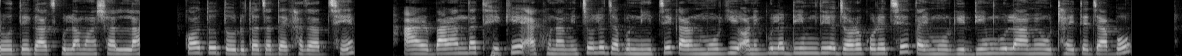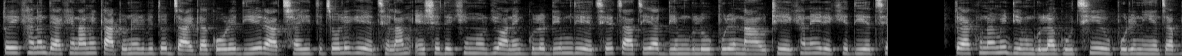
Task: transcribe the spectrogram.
রোদে গাছগুলা মাসাল্লাহ কত তরুতাজা দেখা যাচ্ছে। আর বারান্দা থেকে এখন আমি চলে যাব নিচে কারণ মুরগি অনেকগুলো ডিম দিয়ে জড়ো করেছে, তাই মুরগির ডিমগুলো আমি উঠাইতে যাব। তো এখানে দেখেন আমি কার্টুনের ভিতর জায়গা করে দিয়ে রাজশাহীতে চলে গিয়েছিলাম। এসে দেখি মুরগি অনেকগুলো ডিম দিয়েছে, চাচি আর ডিমগুলো উপরে না উঠিয়ে এখানেই রেখে দিয়েছে। তো এখন আমি ডিমগুলা গুছিয়ে উপরে নিয়ে যাব।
